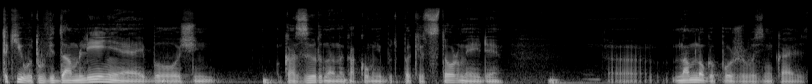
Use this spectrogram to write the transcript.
такие вот уведомления, и было очень козырно на каком-нибудь пакет-сторме или э, намного позже возникают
